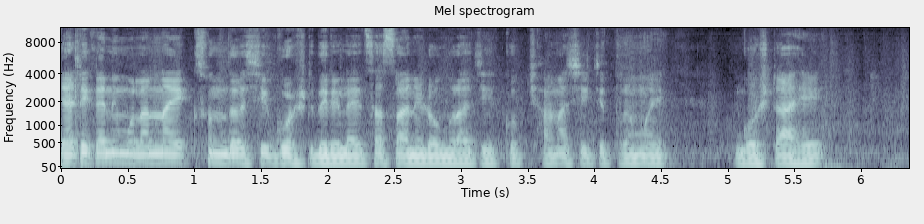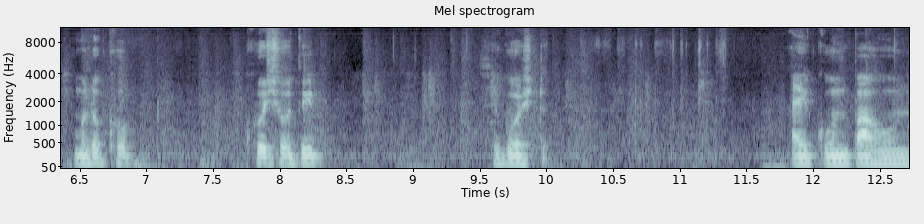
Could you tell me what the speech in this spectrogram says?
या ठिकाणी मुलांना एक सुंदरशी गोष्ट दिलेली आहे. ससा आणि डोंगराची खूप छान अशी चित्रमय गोष्ट आहे. मुलं खूप खुश होतील. ही गोष्ट ऐकून पाहून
